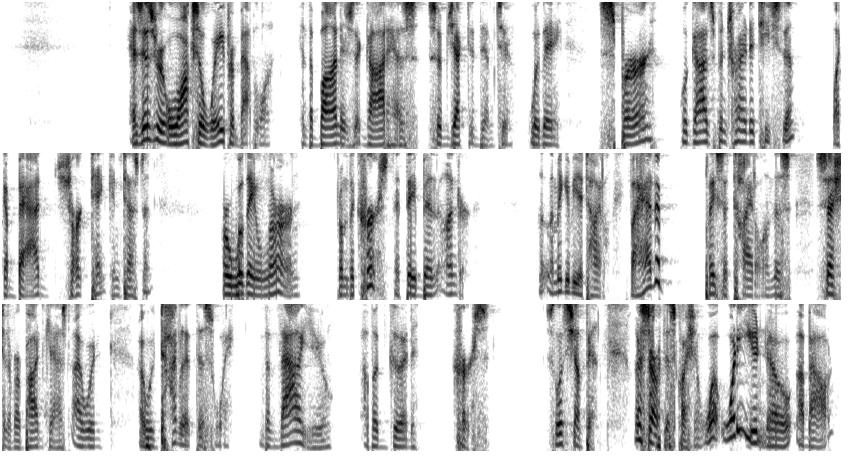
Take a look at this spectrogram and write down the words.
As Israel walks away from Babylon and the bondage that God has subjected them to, Will they spurn what God's been trying to teach them, like a bad Shark Tank contestant? Or will they learn from the curse that they've been under? Let me give you a title. If I had to place a title on this session of our podcast, I would I would title it this way: The Value of a Good Curse. So let's jump in. Let's start with this question. What what do you know about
